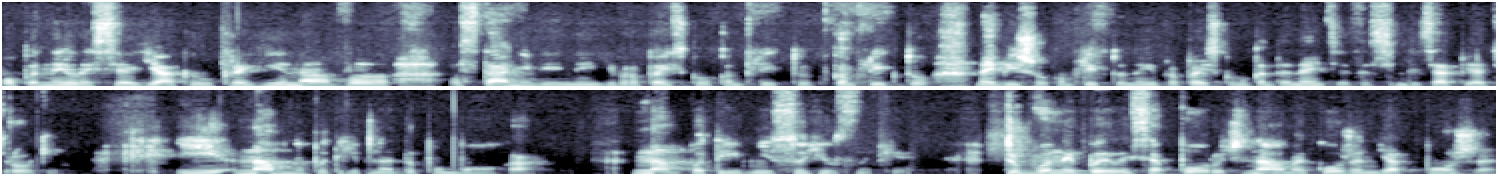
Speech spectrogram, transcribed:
опинилися, як і Україна, в стані війни європейського конфлікту, конфлікту найбільшого конфлікту на європейському континенті за 75 років. І нам не потрібна допомога, нам потрібні союзники. Щоб вони билися поруч з нами, кожен як може,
